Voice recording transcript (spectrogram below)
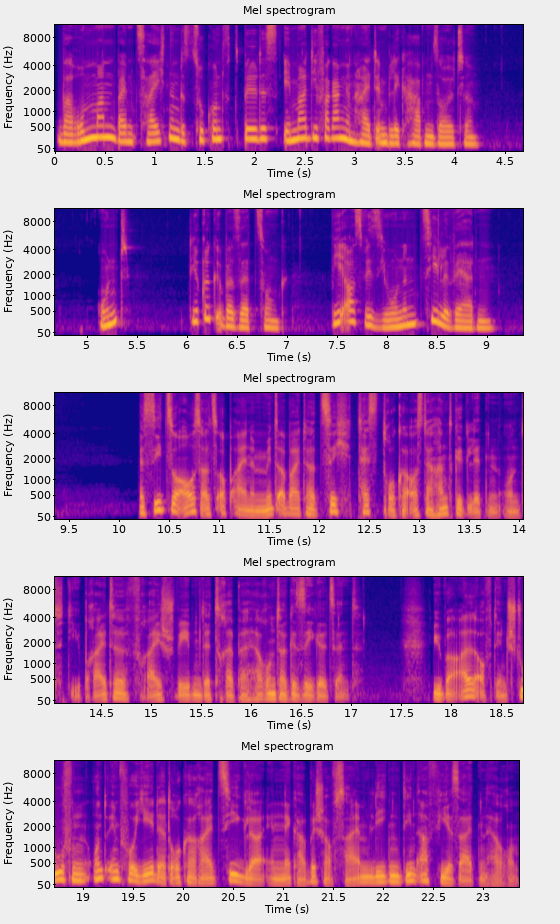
Warum man beim Zeichnen des Zukunftsbildes immer die Vergangenheit im Blick haben sollte. Und die Rückübersetzung. Wie aus Visionen Ziele werden. Es sieht so aus, als ob einem Mitarbeiter zig Testdrucke aus der Hand geglitten und die breite, freischwebende Treppe heruntergesegelt sind. Überall auf den Stufen und im Foyer der Druckerei Ziegler in Neckarbischofsheim liegen DIN A4-Seiten herum.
